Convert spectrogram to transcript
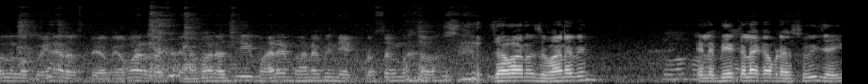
ઓલા લોકો એના રસ્તે અમે અમારા રસ્તે અમારે હજી મારે ભાનાબેન એક પ્રસંગમાં જવાનું છે ભાનાબેન? એટલે બે કલાક આપણે સુઈ જઈ.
